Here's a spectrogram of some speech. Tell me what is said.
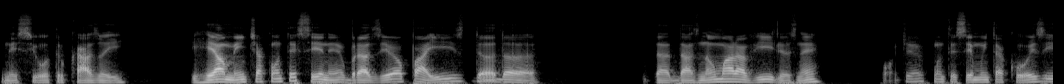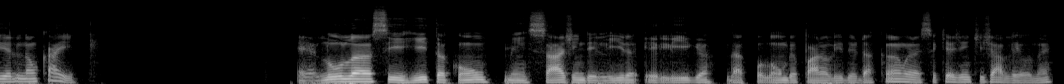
nesse outro caso aí. E realmente acontecer, né? O Brasil é o país da, da, da, das não maravilhas, né? Pode acontecer muita coisa e ele não cair. É, Lula se irrita com mensagem de Lira e liga da Colômbia para o líder da Câmara. Essa aqui a gente já leu, né?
